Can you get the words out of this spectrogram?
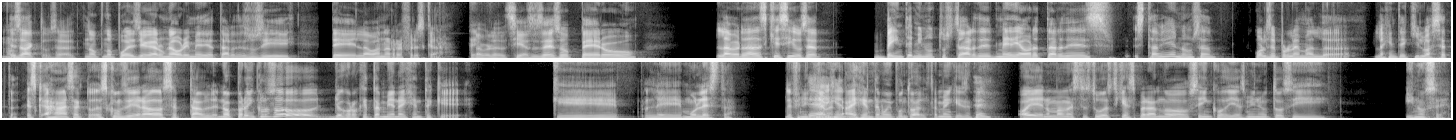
¿no? Exacto, o sea, no, no puedes llegar una hora y media tarde. Eso sí, te la van a refrescar. La verdad, sí haces eso, pero la verdad es que sí, o sea, 20 minutos tarde, media hora tarde es, está bien, ¿no? O sea, ¿cuál es el problema? La, la gente aquí lo acepta. Es que, ajá, exacto. Es considerado aceptable, ¿no? Pero incluso yo creo que también hay gente que, que le molesta. Definitivamente. gente. hay, gente. muy puntual también que dice, Sí. Oye, no mames, te estuve aquí esperando 5 o 10 minutos y, y no sé.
